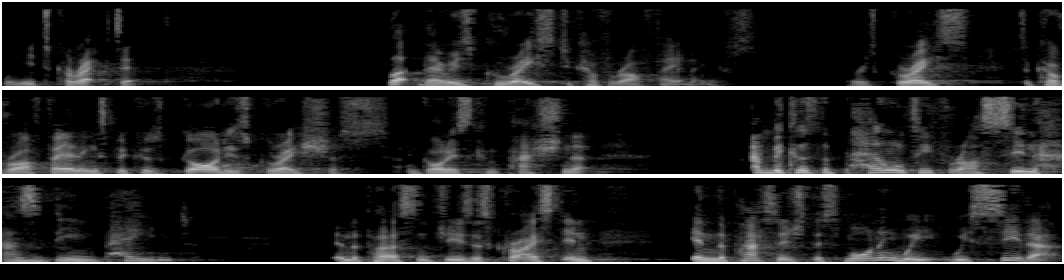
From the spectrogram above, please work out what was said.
we need to correct it. But there is grace to cover our failings. There is grace to cover our failings because God is gracious and God is compassionate and because the penalty for our sin has been paid in the person of Jesus Christ. In, in the passage this morning, we, we see that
